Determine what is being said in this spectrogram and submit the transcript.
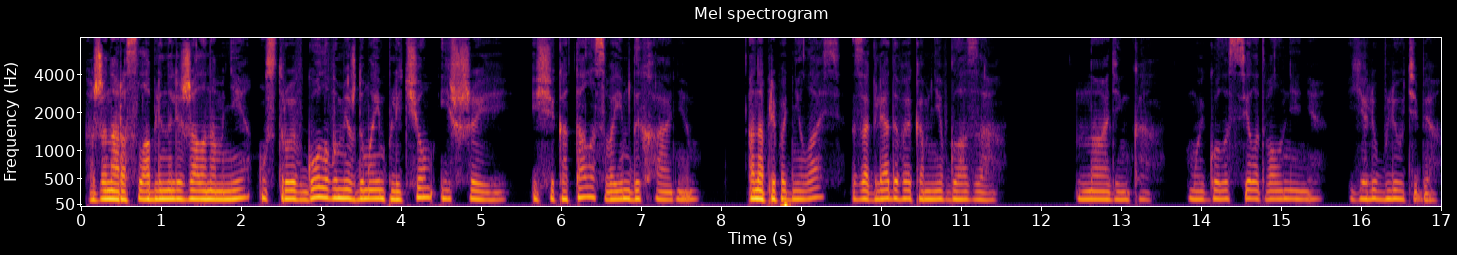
Жена расслабленно лежала на мне, устроив голову между моим плечом и шеей, и щекотала своим дыханием. Она приподнялась, заглядывая ко мне в глаза. «Наденька», — мой голос сел от волнения, — «я люблю тебя».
